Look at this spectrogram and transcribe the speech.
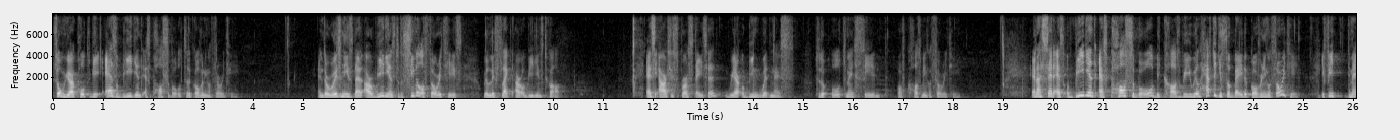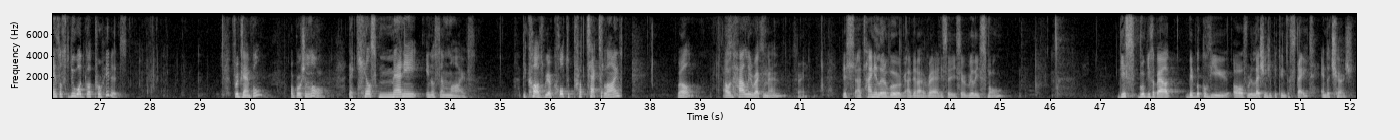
So we are called to be as obedient as possible to the governing authority. And the reason is that our obedience to the civil authorities will reflect our obedience to God. As the. Sproul stated, we are being witness to the ultimate seat of cosmic authority. And I said as obedient as possible because we will have to disobey the governing authority if it demands us to do what God prohibits. For example, abortion law that kills many innocent lives. Because we are called to protect lives, well, I would highly recommend, sorry, this uh, tiny little book uh, that I read. It's a, it's a really small. This book is about biblical view of relationship between the state and the church.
